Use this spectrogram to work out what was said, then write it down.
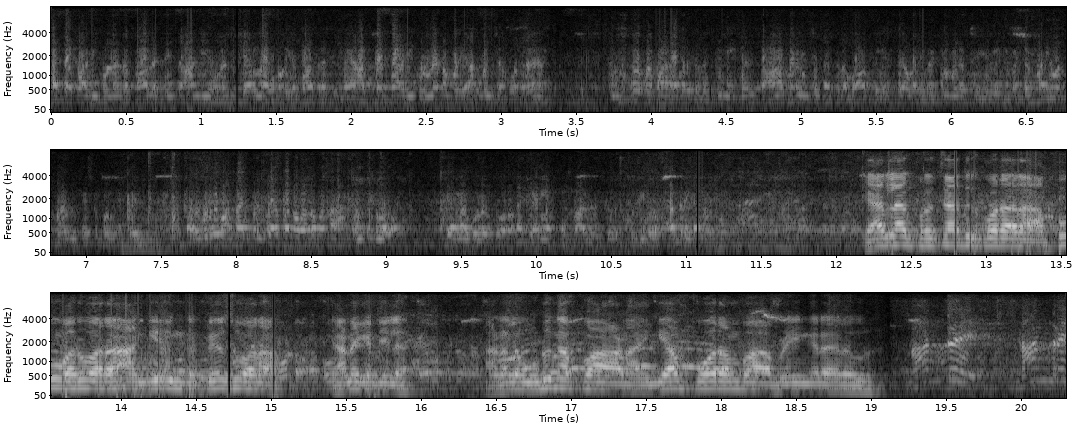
அட்டப்பாடிக்குள்ள இந்த பாலத்தை தாண்டி வந்து கேரளாவுடைய பாத்திரத்திலே அட்டப்பாடிக்குள்ள நம்முடைய அன்பு சகோதரர் கிருஷ்ணகுமார் அவர்களுக்கு நீங்கள் தாமரை சின்னத்தில் வாக்களித்து அவரை வெற்றி பெற செய்ய வேண்டும் என்று பணிவன்போடு கேட்டுக்கொள்கிறேன் அதுபோல அண்ணா கிருஷ்ணகுமார் வரணும் நான் கேரளாக்குள்ள போறேன் கேரளா முன்னாள் கேரளாவுக்கு பிரச்சாரத்துக்கு போறாரா? அப்பவும் வருவாரா? அங்கேயும் இங்க பேசுவாரா? யானை கட்டியில. அதனால விடுங்கப்பா. நான் எங்கேயாவது போறேன்பா அப்படிங்கிறாரு அவரு நன்றி நன்றி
